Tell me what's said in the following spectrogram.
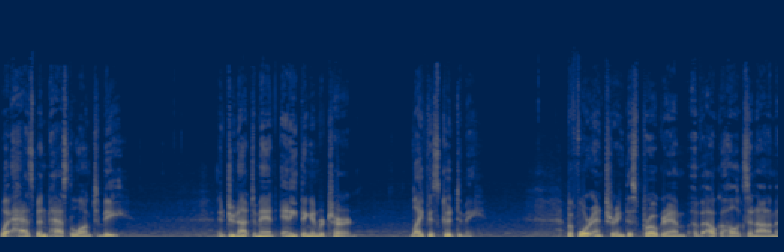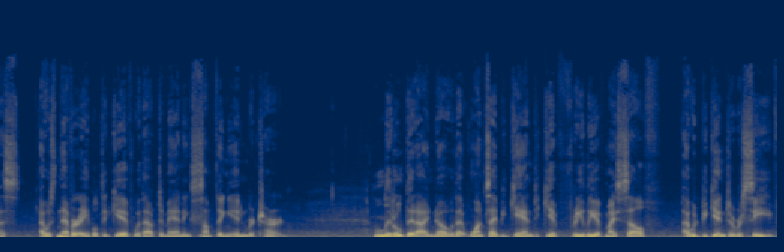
what has been passed along to me, and do not demand anything in return, life is good to me. Before entering this program of Alcoholics Anonymous, I was never able to give without demanding something in return. Little did I know that once I began to give freely of myself, I would begin to receive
